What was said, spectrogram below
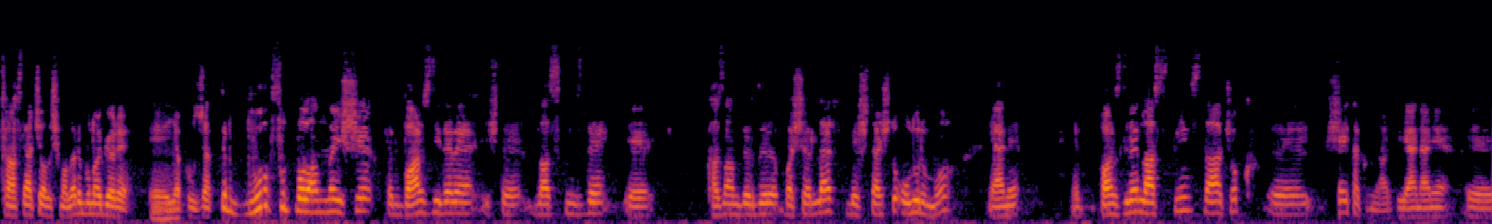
Transfer çalışmaları buna göre e, yapılacaktır. Bu futbol anlayışı tabii Barnsley'de ve işte Laskini'de e, kazandırdığı başarılar Beşiktaş'ta olur mu? Yani e, Barnsley ve Laskins daha çok e, şey takımlardı. Yani hani e,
